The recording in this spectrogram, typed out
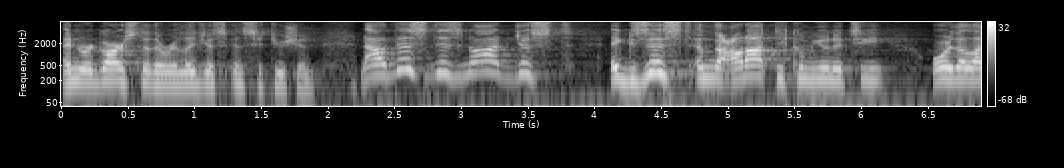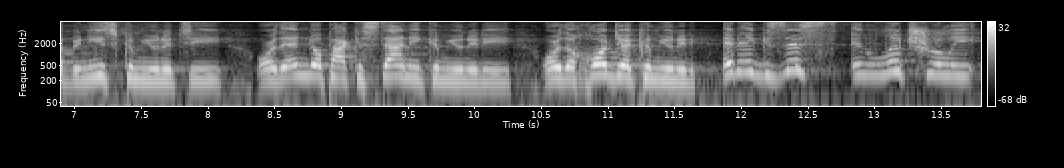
in regards to the religious institution. Now, this does not just exist in the Iraqi community or the Lebanese community or the Indo Pakistani community or the Khoja community. It exists in literally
